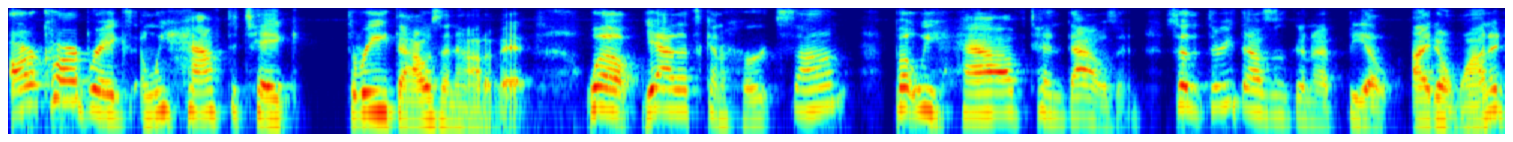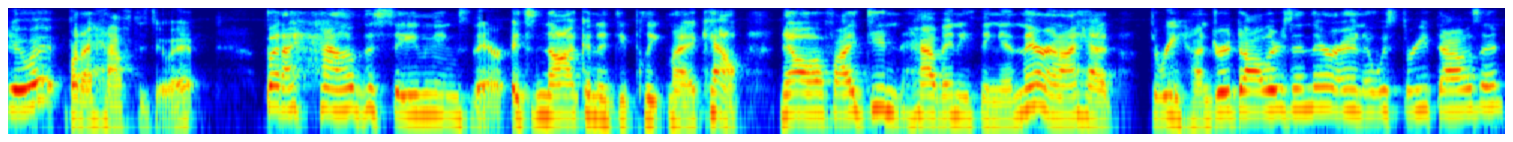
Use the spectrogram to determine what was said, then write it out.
Our car breaks and we have to take 3,000 out of it. Well, yeah, that's going to hurt some, but we have 10,000. So the 3,000 is going to be a I don't want to do it, but I have to do it. But I have the savings there. It's not going to deplete my account. Now, if I didn't have anything in there and I had $300 in there and it was 3,000,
